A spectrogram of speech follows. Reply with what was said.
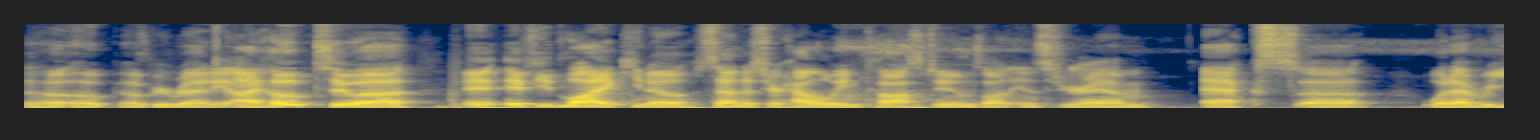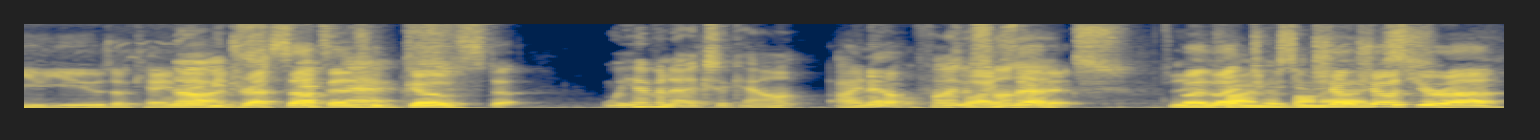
Ho- Hope, hope you're ready. I hope to, uh, if you'd like, you know, send us your Halloween costumes on Instagram, X, uh, whatever you use. Okay, No, maybe dress up as a X. ghost. We have an X account. I know. Find that's us why on I said X. It. Can But, find but us on show, X. show us your uh,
